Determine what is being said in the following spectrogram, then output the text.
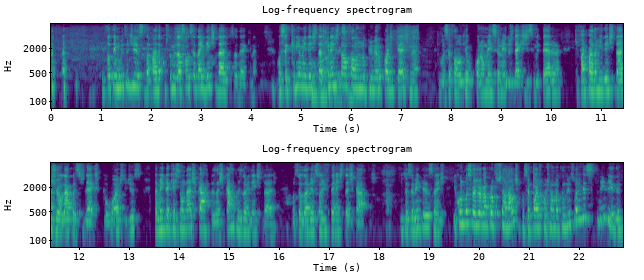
então tem muito disso. Essa parte da customização, você dá identidade pro seu deck, né? Você cria uma identidade, que nem a gente estava falando no primeiro podcast, né? Que você falou que eu, quando eu mencionei dos decks de cemitério, né? Que faz parte da minha identidade jogar com esses decks, porque eu gosto disso. Também tem a questão das cartas. As cartas dão identidade. Você usar versões diferentes das cartas. Então isso é bem interessante. E quando você vai jogar profissional, tipo, você pode continuar mantendo isso, ou às vezes você nem liga.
